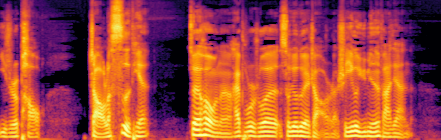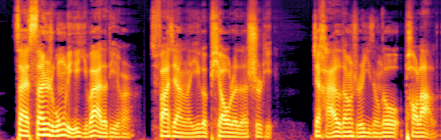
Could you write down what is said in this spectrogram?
一直跑。找了四天，最后呢，还不是说搜救队找着的，是一个渔民发现的，在三十公里以外的地方发现了一个飘着的尸体，这孩子当时已经都泡烂了。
